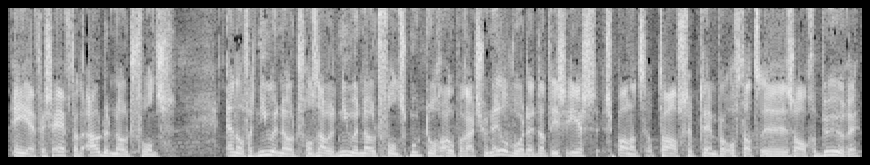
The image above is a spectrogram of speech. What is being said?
EFSF, dat oude noodfonds. En of het nieuwe noodfonds. Nou, het nieuwe noodfonds moet nog operationeel worden. Dat is eerst spannend op 12 september of dat eh, zal gebeuren.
